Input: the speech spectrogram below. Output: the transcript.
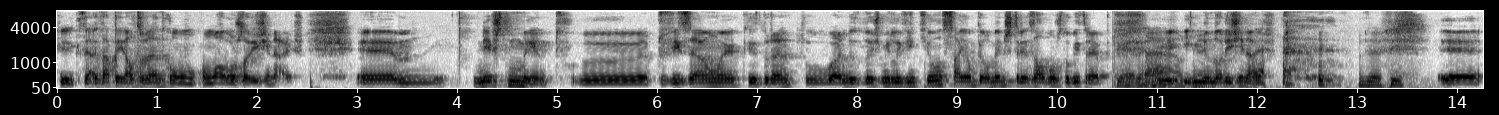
que, que dá, para ir alternando com, com álbuns originais. Um, neste momento, uh, a previsão é que durante o ano de 2021 saiam pelo menos três álbuns do Bitrap ah, e, okay. e nenhum de originais. Mas é fixe. É,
